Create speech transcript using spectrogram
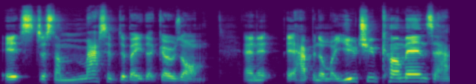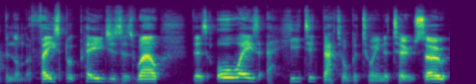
It's just a massive debate that goes on. And it, it happened on my YouTube comments, it happened on the Facebook pages as well. There's always a heated battle between the two. So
